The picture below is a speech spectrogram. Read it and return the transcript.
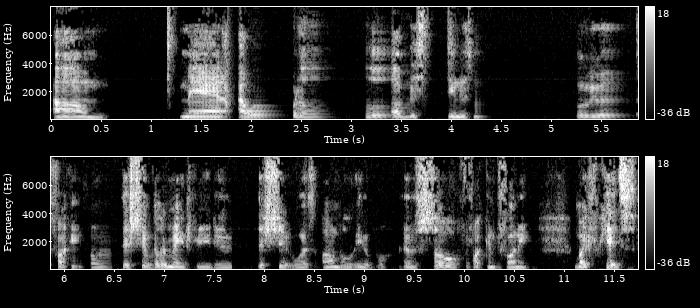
Um, man, I would have loved to see this movie with fucking this shit was made for you, dude. This shit was unbelievable. It was so fucking funny. My kids.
